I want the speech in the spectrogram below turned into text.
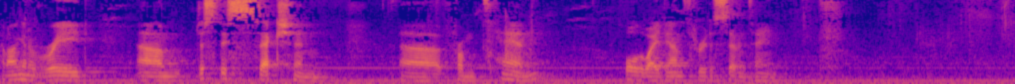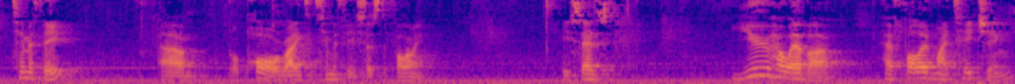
And I'm going to read um, just this section uh, from 10 all the way down through to 17. Timothy, um, or Paul, writing to Timothy, says the following. He says, You, however, have followed my teaching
